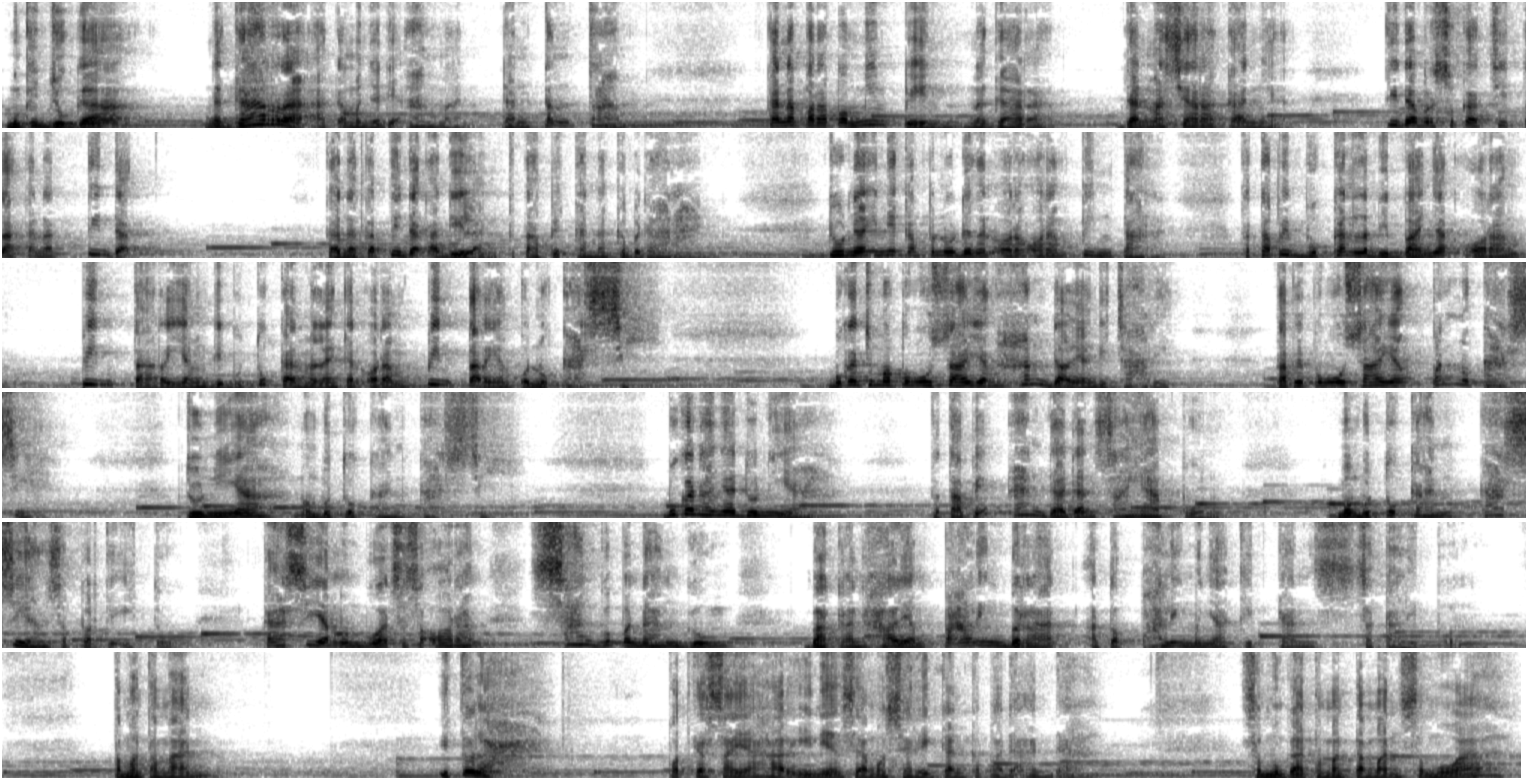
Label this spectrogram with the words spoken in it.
Mungkin juga negara akan menjadi aman dan tentram karena para pemimpin negara dan masyarakatnya tidak bersuka cita karena tidak karena ketidakadilan, tetapi karena kebenaran. Dunia ini akan penuh dengan orang-orang pintar, tetapi bukan lebih banyak orang pintar yang dibutuhkan, melainkan orang pintar yang penuh kasih. Bukan cuma pengusaha yang handal yang dicari, tapi pengusaha yang penuh kasih. Dunia membutuhkan kasih. Bukan hanya dunia, tetapi Anda dan saya pun membutuhkan kasih yang seperti itu. Kasih yang membuat seseorang sanggup menanggung bahkan hal yang paling berat atau paling menyakitkan sekalipun. Teman-teman, itulah podcast saya hari ini yang saya mau sharingkan kepada Anda. Semoga teman-teman semua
